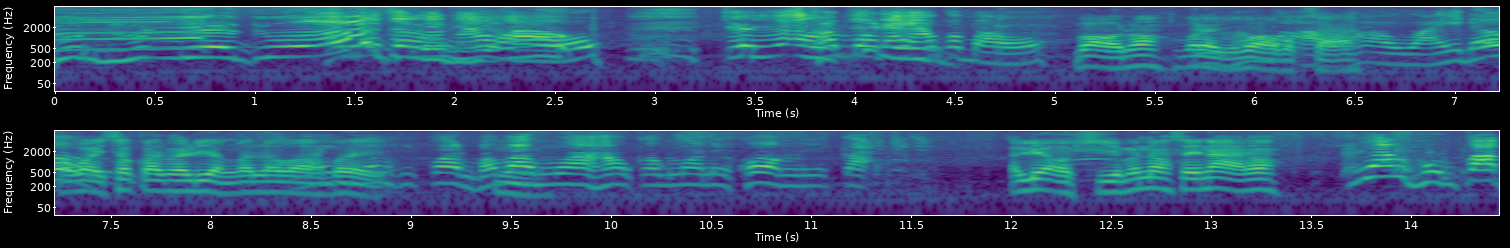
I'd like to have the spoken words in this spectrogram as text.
รุดรุดเดียวตัวเขาได้จังนั้นเอาเอาเก่งเอาเขาบ่ได้เขาก็เบาบ่เอาเนาะบ่ได้ก็บ่เอาบักษาเเอาไว้เด้อเอาไว้สักก่อนมาเลี้ยงกันแล้วว่าบ่ไว้ได้เลี้ยงที่ก้อนเพราะว่างัวเฮากับงัวในคลองนี่กะเอาเลี้ยงเอาขี้มันเนาะใส่หน้าเนาะเลี้ยงผุนปั๊บ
